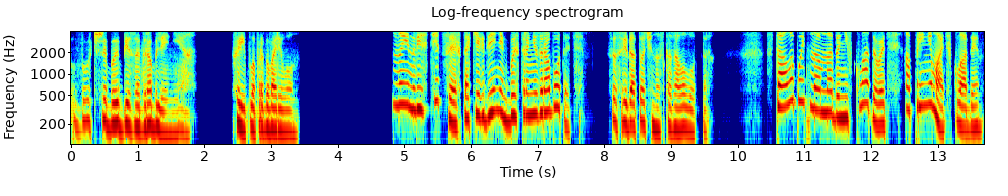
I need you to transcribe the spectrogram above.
«Лучше бы без ограбления», — хрипло проговорил он. «На инвестициях таких денег быстро не заработать», — сосредоточенно сказала Лоттер. «Стало быть, нам надо не вкладывать, а принимать вклады.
